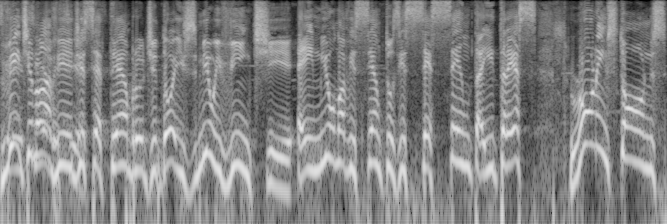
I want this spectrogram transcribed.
29 de Messias. setembro de 2020, em 1963, Rolling Stones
